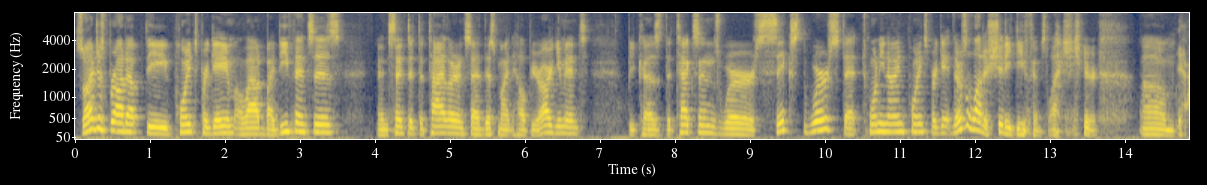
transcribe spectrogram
So I just brought up the points per game allowed by defenses and sent it to Tyler and said this might help your argument because the Texans were sixth worst at 29 points per game. There's a lot of shitty defense last year. Um, Yeah.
